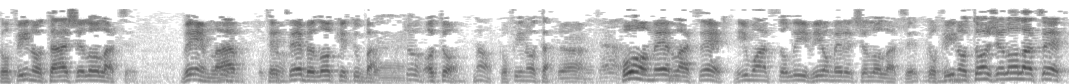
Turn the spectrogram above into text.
Kofino ota shelo latzet. ואם לאו, תצא בלא כתובה. אותו, no, כופין אותה. הוא אומר לצאת, he wants to leave, היא אומרת שלא לצאת, כופין אותו שלא לצאת.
